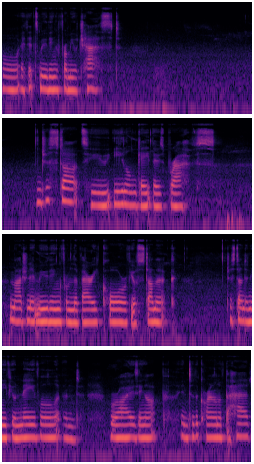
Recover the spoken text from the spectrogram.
or if it's moving from your chest. And just start to elongate those breaths. Imagine it moving from the very core of your stomach, just underneath your navel, and rising up into the crown of the head.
